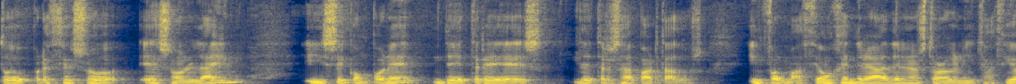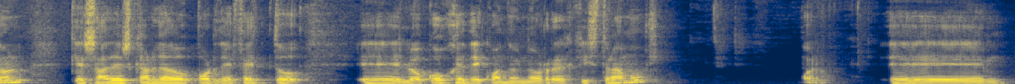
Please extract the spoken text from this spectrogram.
todo el proceso es online y se compone de tres, de tres apartados. Información general de nuestra organización, que se ha descargado por defecto eh, lo coge de cuando nos registramos. Bueno, eh,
